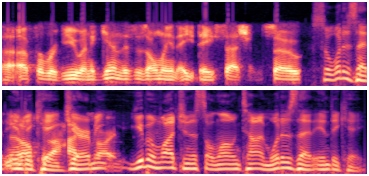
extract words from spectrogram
uh, up for review. And again, this is only an eight day session. So, so what does that not off to a indicate, Jeremy? start. You've been watching this a long time. What does that indicate?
